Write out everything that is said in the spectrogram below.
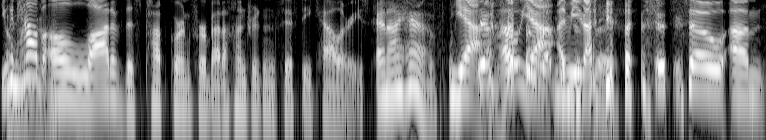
you can have a lot of this popcorn for about 150 calories. and I have. Yeah. Oh, yeah. Me I mean, I, so um,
